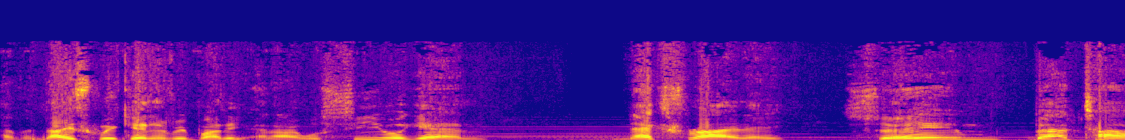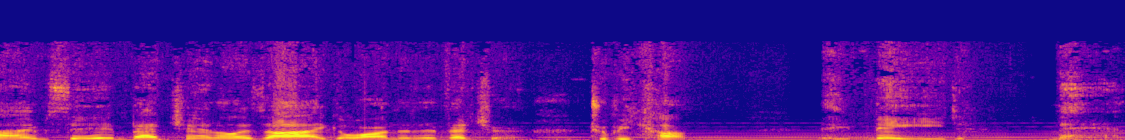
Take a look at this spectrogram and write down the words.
Have a nice weekend, everybody, and I will see you again next Friday same bad time, same bad channel as I go on an adventure to become a made man.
